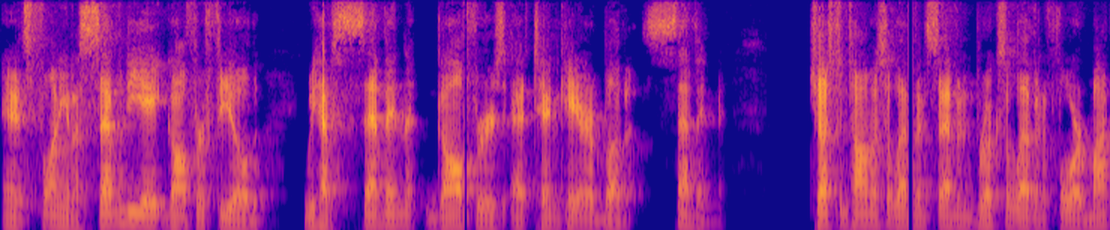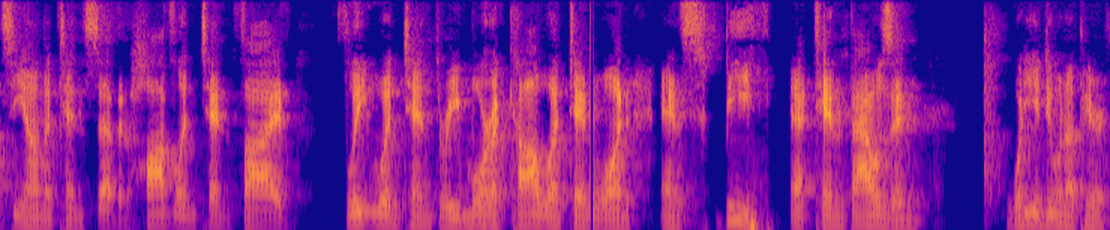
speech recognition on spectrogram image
And it's funny, in a 78 golfer field, we have seven golfers at 10K or above. Seven. Justin Thomas 11 7, Brooks 11 4, Matsuyama 10 7, Hovland 10 5, Fleetwood 10 3, Morikawa 10 1, and Spieth at 10,000. What are you doing up here?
